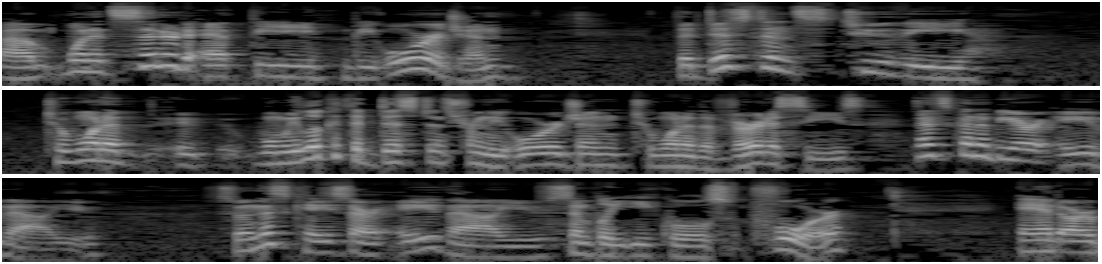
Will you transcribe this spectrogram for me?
um, when it's centered at the, the origin, the distance to the to one of when we look at the distance from the origin to one of the vertices, that's going to be our a value. So in this case, our A value simply equals 4. And our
